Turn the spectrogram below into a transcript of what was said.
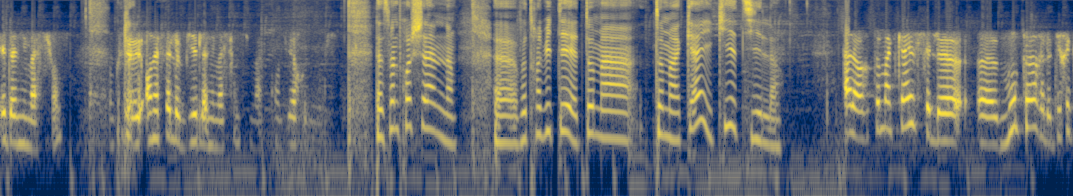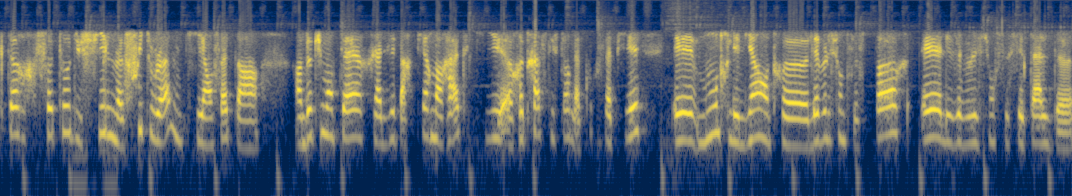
et d'animation. Donc c'est en effet le biais de l'animation qui m'a conduit à Movie. La semaine prochaine, euh, votre invité est Thomas, Thomas Kay. Qui est-il? Alors, Thomas Kay, c'est le euh, monteur et le directeur photo du film Free to Run, qui est en fait un, un documentaire réalisé par Pierre Morat qui euh, retrace l'histoire de la course à pied et montre les liens entre l'évolution de ce sport et les évolutions sociétales de,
